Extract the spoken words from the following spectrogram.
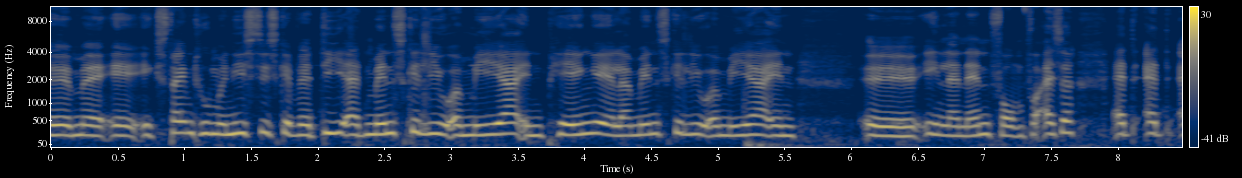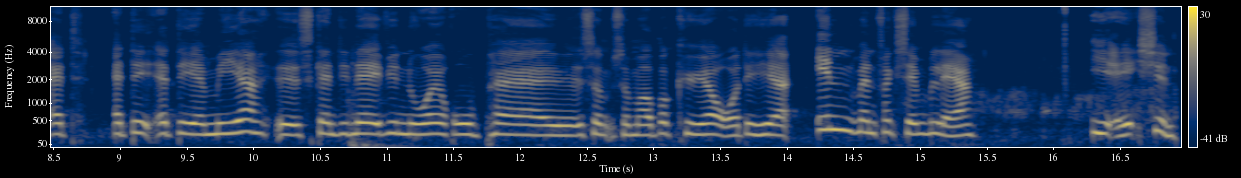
øh, med øh, ekstremt humanistiske værdier, at menneskeliv er mere end penge, eller menneskeliv er mere end øh, en eller anden form for... Altså, at, at, at, at, det, at det er mere øh, Skandinavien, Nordeuropa, øh, som, som op og kører over det her, end man for eksempel er i Asien,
